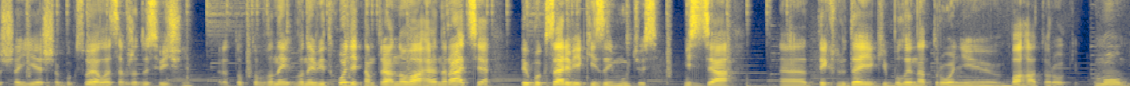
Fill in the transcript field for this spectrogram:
ще є, ще боксує, але це вже досвідчені. Тобто вони, вони відходять, нам треба нова генерація тих боксерів, які займуть ось місця е, тих людей, які були на троні багато років. Тому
